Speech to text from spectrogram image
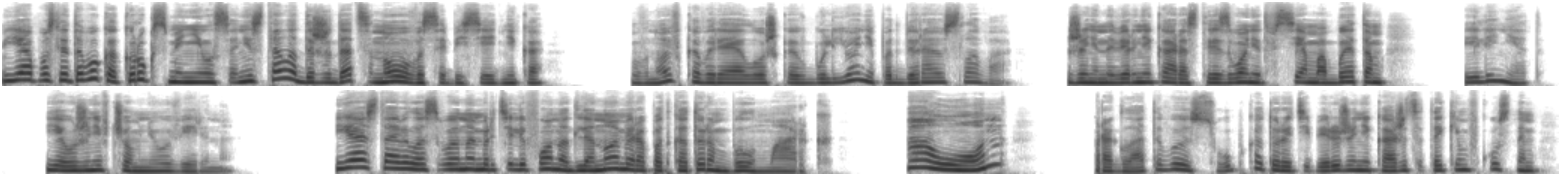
Я после того, как круг сменился, не стала дожидаться нового собеседника. Вновь, ковыряя ложкой в бульоне, подбираю слова. Женя наверняка растрезвонит всем об этом. Или нет? Я уже ни в чем не уверена. Я оставила свой номер телефона для номера, под которым был Марк. «А он?» Проглатываю суп, который теперь уже не кажется таким вкусным —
